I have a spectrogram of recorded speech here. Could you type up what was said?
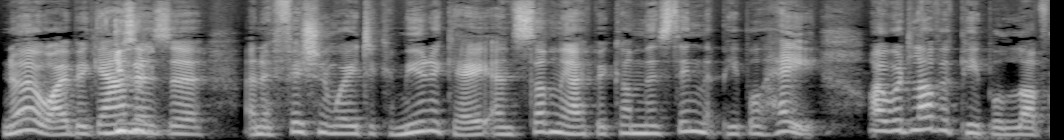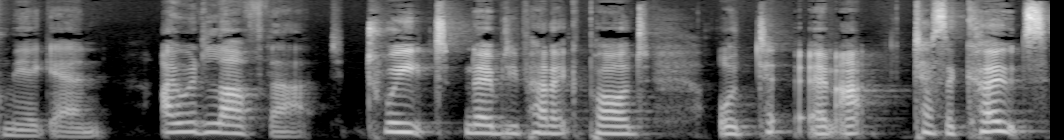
no, I began said- as a, an efficient way to communicate, and suddenly I've become this thing that people hate. I would love if people loved me again. I would love that. tweet nobody panic pod or t- um, at tessa coates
